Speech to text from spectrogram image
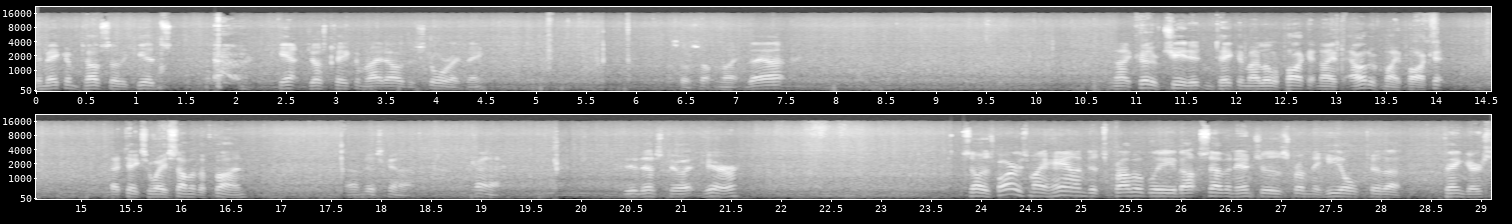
and make them tough so the kids can't just take them right out of the store, I think. So something like that. Now I could have cheated and taken my little pocket knife out of my pocket. That takes away some of the fun. I'm just gonna kind of do this to it here. So as far as my hand, it's probably about seven inches from the heel to the fingers.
